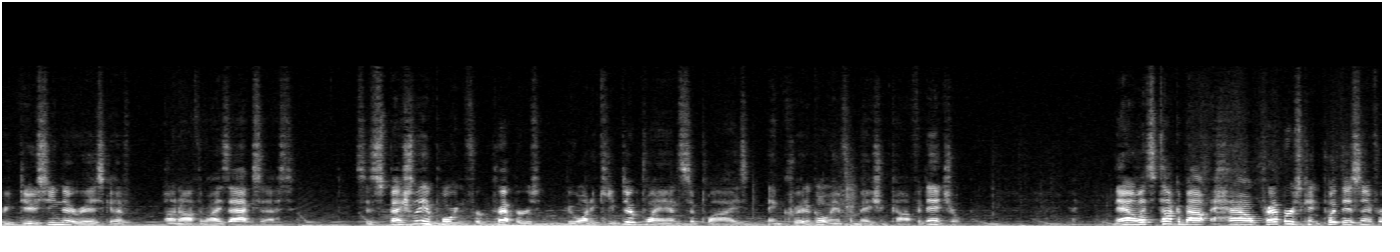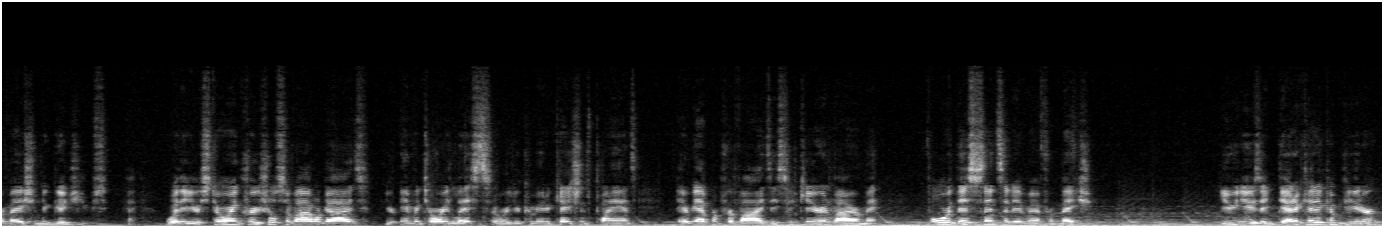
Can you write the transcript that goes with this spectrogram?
reducing the risk of unauthorized access. It's especially important for preppers who want to keep their plans, supplies, and critical information confidential. Now let's talk about how preppers can put this information to good use. Whether you're storing crucial survival guides, your inventory lists, or your communications plans, AirGapping provides a secure environment for this sensitive information. You can use a dedicated computer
